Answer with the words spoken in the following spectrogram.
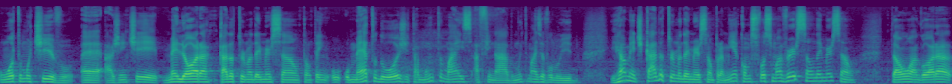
Um outro motivo é a gente melhora cada turma da imersão. Então tem o, o método hoje está muito mais afinado, muito mais evoluído. E realmente cada turma da imersão para mim é como se fosse uma versão da imersão. Então agora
